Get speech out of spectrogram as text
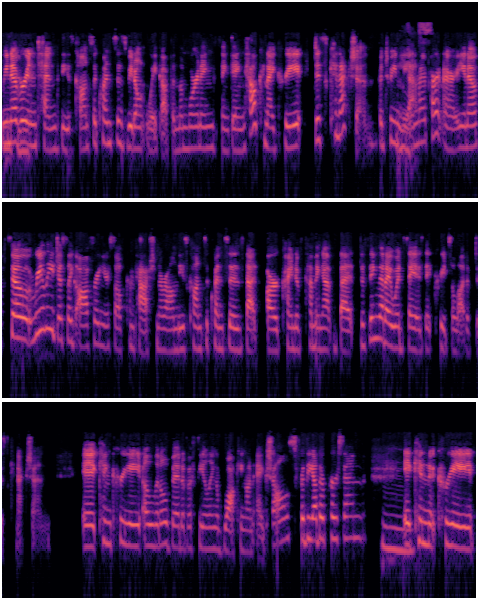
We mm-hmm. never intend these consequences. We don't wake up in the morning thinking, how can I create disconnection between me yes. and my partner? You know, so really just like offering yourself compassion around these consequences that are kind of coming up. But the thing that I would say is it creates a lot of disconnection. It can create a little bit of a feeling of walking on eggshells for the other person. Mm. It can create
